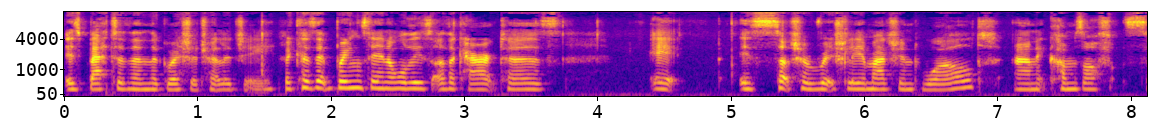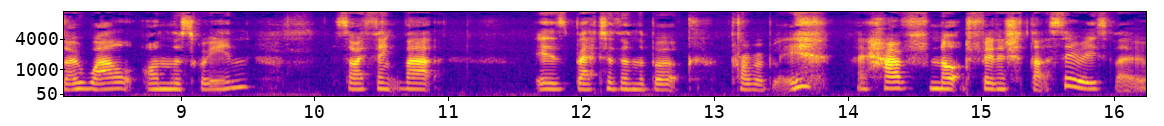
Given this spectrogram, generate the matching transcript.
is better than the Grisha trilogy because it brings in all these other characters. It is such a richly imagined world and it comes off so well on the screen. So I think that is better than the book, probably. I have not finished that series though,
